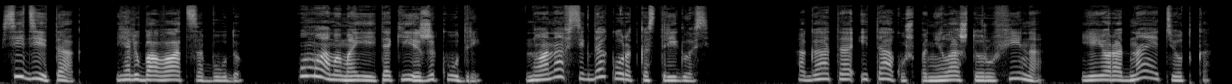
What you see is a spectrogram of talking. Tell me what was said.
Сиди так, я любоваться буду. У мамы моей такие же кудри, но она всегда коротко стриглась. Агата и так уж поняла, что Руфина — ее родная тетка,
